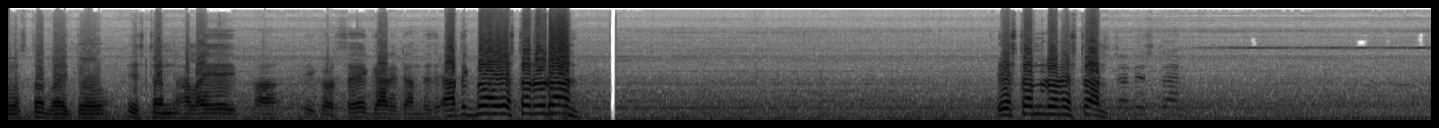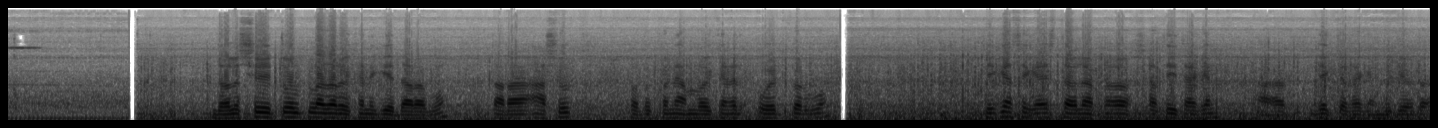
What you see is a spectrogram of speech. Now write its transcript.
অবস্থা। ভাই তো স্ট্যান্ড হালাই এই করছে গাড়ি টানতেছে। আতিক ভাই স্ট্যান্ড উড়ান স্ট্যান্ড উড়ান স্ট্যান্ড! ধলেশ্বরী টোল প্লাজার ওইখানে গিয়ে দাঁড়াবো। তারা আসুক ততক্ষণে আমরা ওইখানে ওয়েট করব। ঠিক আছে গ্যাস তাহলে আপনারা সাথেই থাকেন আর দেখতে থাকেন ভিডিওটা।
